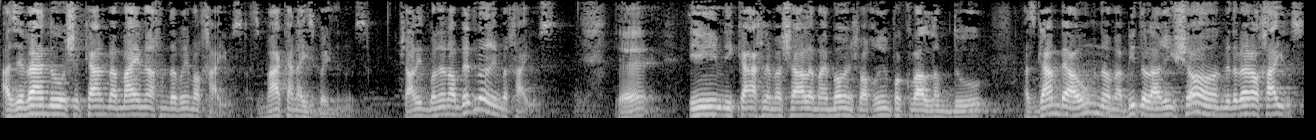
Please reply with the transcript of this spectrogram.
אז הבנו שכאן במיימר אנחנו מדברים על חיוס. אז מה כאן ההזבנינוס? אפשר להתבונן הרבה דברים בחיוס. אה? אם ניקח למשל למיימורים שאנחנו פה כבר למדו, אז גם באומנום, הביטול הראשון מדבר על חיוס.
